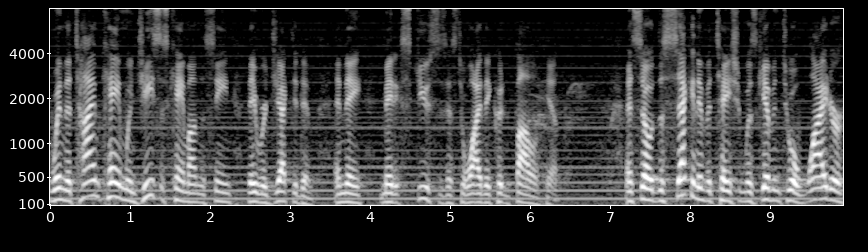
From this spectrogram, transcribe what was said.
when the time came when Jesus came on the scene, they rejected him and they made excuses as to why they couldn't follow him. And so the second invitation was given to a wider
